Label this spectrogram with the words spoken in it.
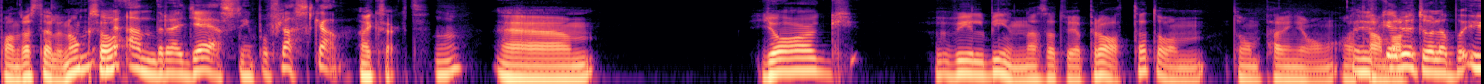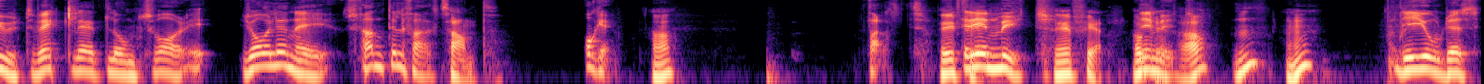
på andra ställen också. En andra jäsning på flaskan. Exakt. Mm. Ehm, jag vill minnas att vi har pratat om Dom Perignon och att Nu han ska var du inte hålla på att utveckla ett långt svar. Ja eller nej? Sant eller falskt? sant. Okej. Ja. Falskt. Det är är, det en myt? Det är fel. Det är en myt. Ja. Det gjordes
